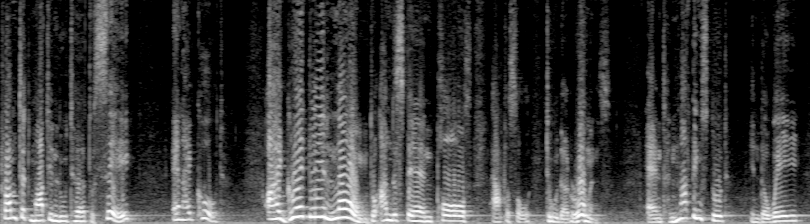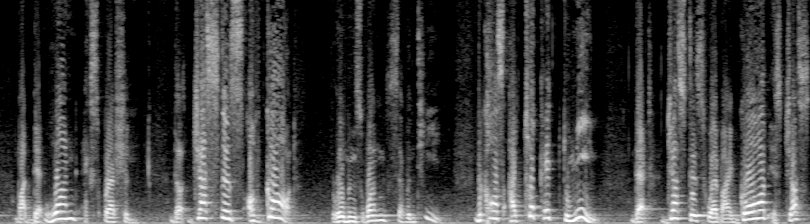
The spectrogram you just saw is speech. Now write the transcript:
prompted Martin Luther to say, and I quote, I greatly long to understand Paul's epistle to the Romans, and nothing stood in the way but that one expression, the justice of God, Romans 1:17, because I took it to mean that justice whereby God is just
